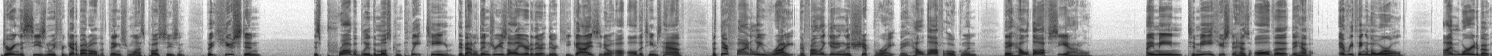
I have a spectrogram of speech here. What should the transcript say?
during the season, we forget about all the things from last postseason. But Houston is probably the most complete team. They battled injuries all year to their, their key guys, you know, all, all the teams have. But they're finally right. They're finally getting the ship right. They held off Oakland, they held off Seattle. I mean, to me, Houston has all the, they have everything in the world. I'm worried about.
